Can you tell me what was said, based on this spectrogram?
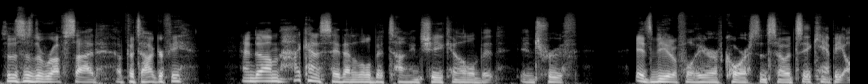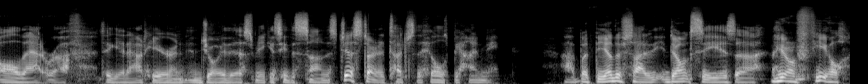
So this is the rough side of photography. And um, I kind of say that a little bit tongue in cheek and a little bit in truth it's beautiful here, of course, and so it can't be all that rough to get out here and enjoy this. Mean, you can see the sun is just starting to touch the hills behind me. Uh, but the other side that you don't see is, uh, you don't feel,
